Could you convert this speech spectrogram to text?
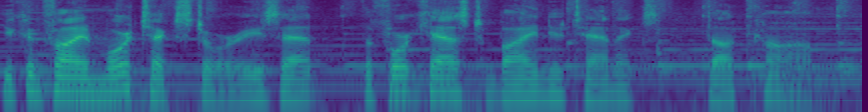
You can find more tech stories at theforecastbynutanix.com.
